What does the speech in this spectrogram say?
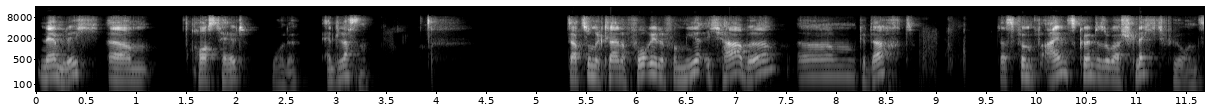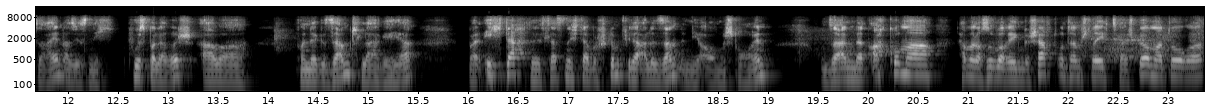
nämlich ähm, Horst Held wurde entlassen. Dazu eine kleine Vorrede von mir. Ich habe ähm, gedacht, das 5-1 könnte sogar schlecht für uns sein, also jetzt nicht fußballerisch, aber von der Gesamtlage her, weil ich dachte, es lassen sich da bestimmt wieder alle Sand in die Augen streuen und sagen dann, ach guck mal, haben wir doch souverän geschafft unterm Strich, zwei Stürmertore,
